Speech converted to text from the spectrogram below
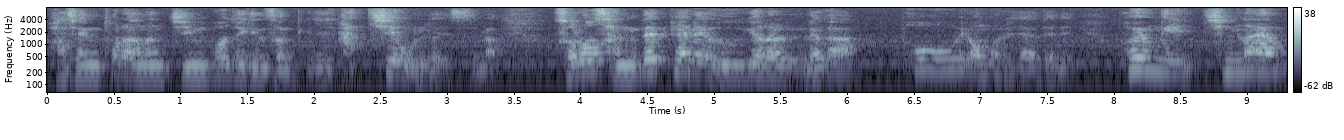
화생토라는 진보적인 성격이 같이 어울려 있으면 서로 상대편의 의견을 내가 포용을 해야 되니 포용이 쉽나요?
